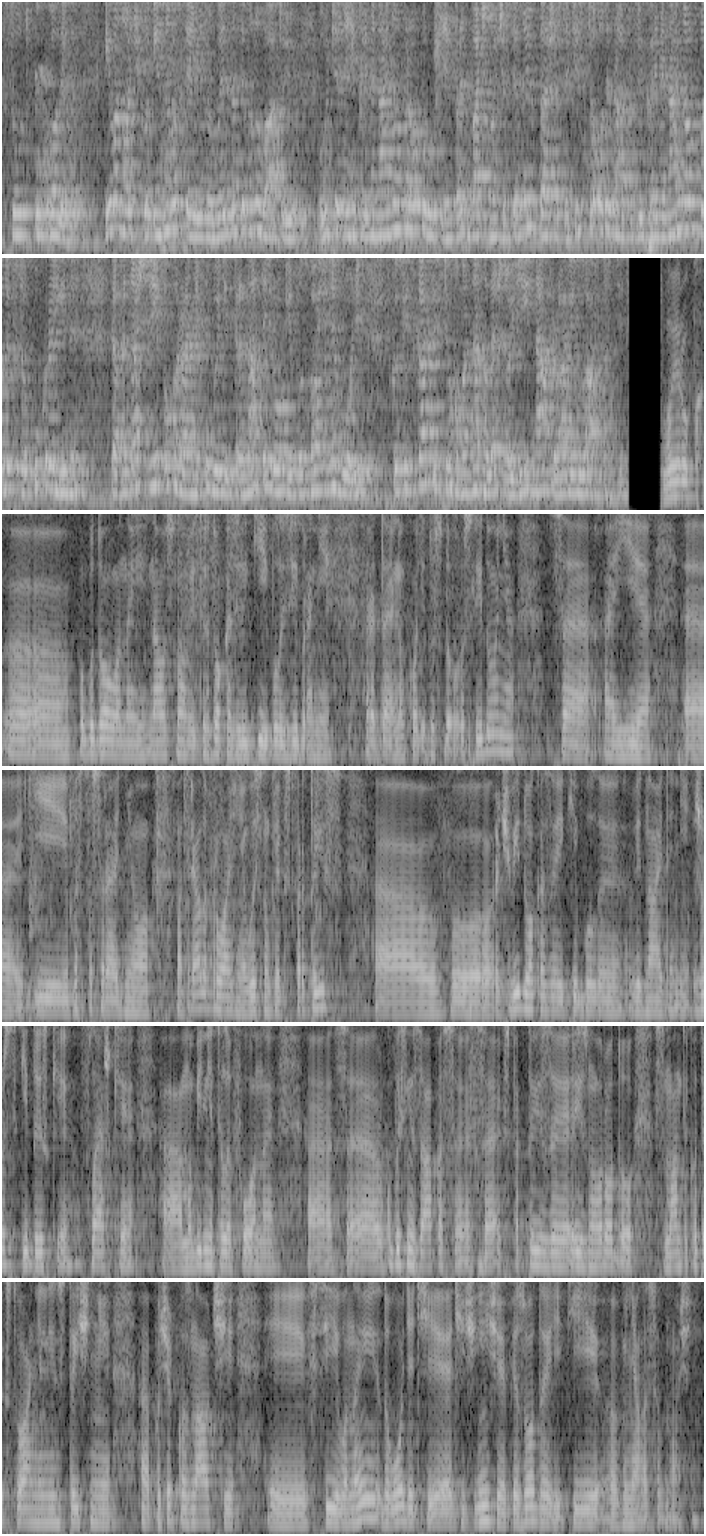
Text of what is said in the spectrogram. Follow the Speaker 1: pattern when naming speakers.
Speaker 1: Суд ухвалив Іваночку Інну Васильівну визнати винуватою у вчиненні кримінального правопорушення, передбаченого частиною 1 статті 111 Кримінального кодексу України та призначити її покарання у виді 13 років позбавлення волі з конфіскації всього майна належного їй на праві власності.
Speaker 2: Вирок е, побудований на основі тих доказів, які були зібрані ретельно в ході досудового розслідування. Це е, є е, і безпосередньо матеріали провадження, висновки експертиз, речові докази, які були віднайдені, жорсткі диски, флешки, е, мобільні телефони, е, це рукописні записи, це експертизи різного роду семантико-текстуальні, лінгвістичні, е, почеркознавчі. І всі вони доводять е, ті чи інші епізоди, які е, вмінялися обвинуваченні.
